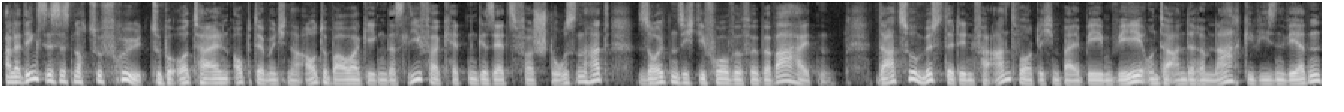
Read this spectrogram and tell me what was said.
Allerdings ist es noch zu früh zu beurteilen, ob der Münchner Autobauer gegen das Lieferkettengesetz verstoßen hat, sollten sich die Vorwürfe bewahrheiten. Dazu müsste den Verantwortlichen bei BMW unter anderem nachgewiesen werden,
